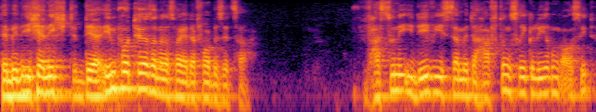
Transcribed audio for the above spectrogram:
Dann bin ich ja nicht der Importeur, sondern das war ja der Vorbesitzer. Hast du eine Idee, wie es da mit der Haftungsregulierung aussieht?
